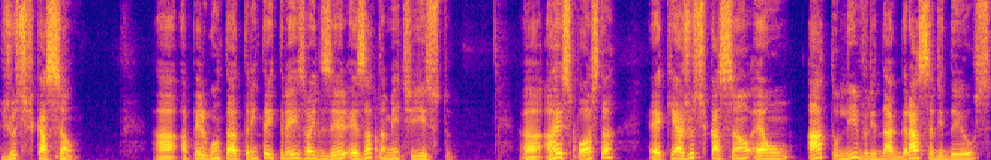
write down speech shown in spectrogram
justificação? A, a pergunta 33 vai dizer exatamente isto. a resposta é que a justificação é um ato livre da graça de Deus,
